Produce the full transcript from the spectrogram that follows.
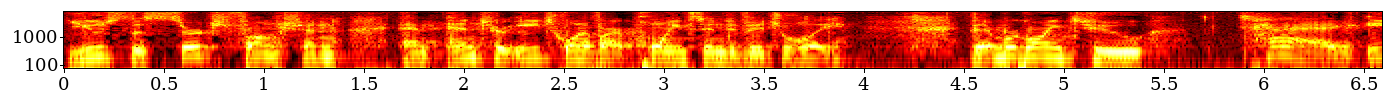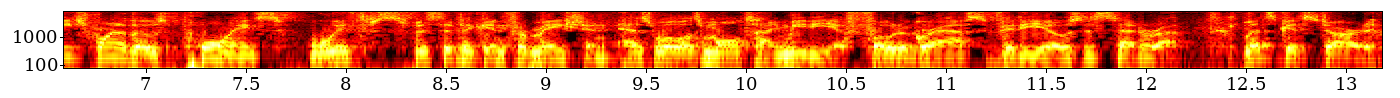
use the search function and enter each one of our points individually. Then we're going to tag each one of those points with specific information, as well as multimedia, photographs, videos, etc. Let's get started.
